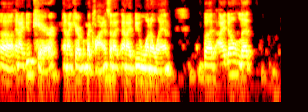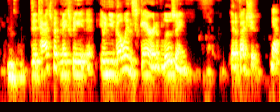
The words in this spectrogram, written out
uh, and I do care, and I care about my clients, and I and I do want to win, but I don't let detachment makes me when you go in scared of losing, it affects you. Yeah.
